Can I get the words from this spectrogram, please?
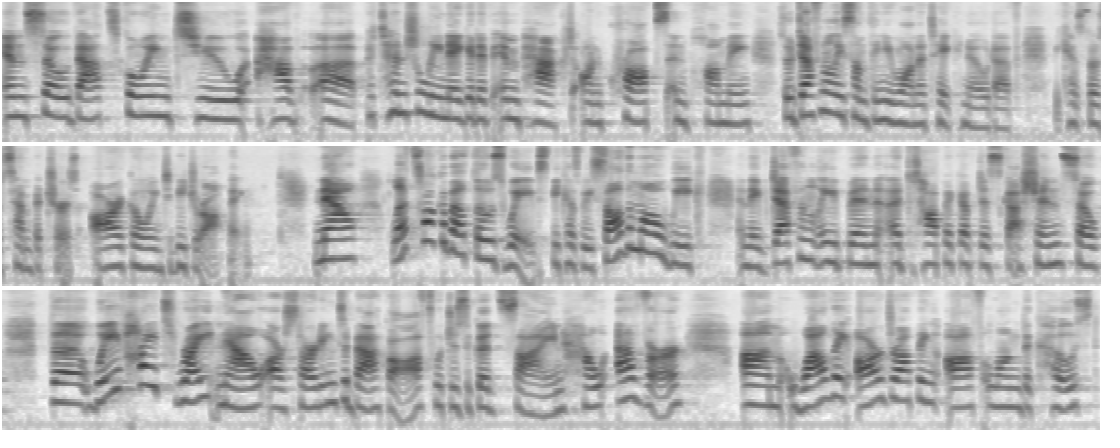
And so that's going to have a potentially negative impact on crops and plumbing. So definitely something you want to take note of because those temperatures are going to be dropping. Now, let's talk about those waves because we saw them all week and they've definitely been a topic of discussion. So the wave heights right now are starting to back off, which is a good sign. However, um, while they are dropping off along the coast,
